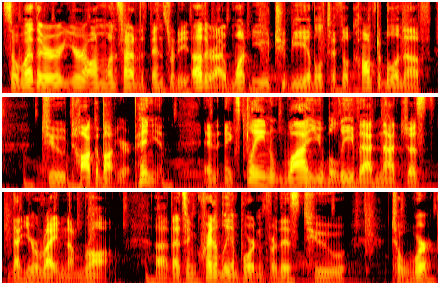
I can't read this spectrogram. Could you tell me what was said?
So whether you're on one side of the fence or the other, I want you to be able to feel comfortable enough to talk about your opinion and explain why you believe that, not just that you're right and I'm wrong. Uh, that's incredibly important for this to to work,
